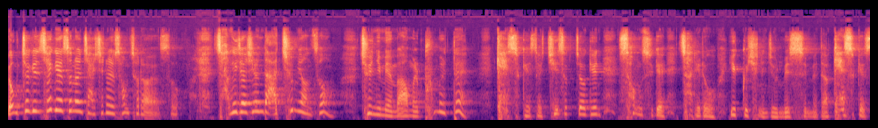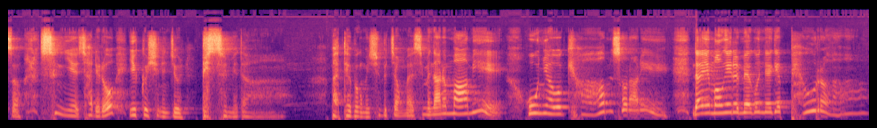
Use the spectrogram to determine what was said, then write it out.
영적인 세계에서는 자신을 성찰하여서 자기 자신을 낮추면서 주님의 마음을 품을 때 계속해서 지속적인 성숙의 자리로 이끄시는 줄 믿습니다. 계속해서 승리의 자리로 이끄시는 줄 믿습니다. 마태복음 11장 말씀에 나는 마음이 오냐고 겸손하니 나의 멍에를 메고 내게 배우라.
